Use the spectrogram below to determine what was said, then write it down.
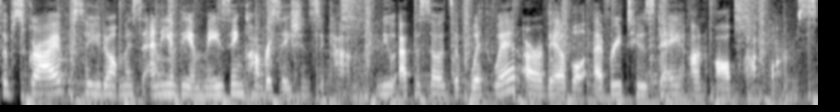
Subscribe so you don't miss any of the amazing conversations to come. New episodes of With Wit are available every Tuesday on all platforms.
